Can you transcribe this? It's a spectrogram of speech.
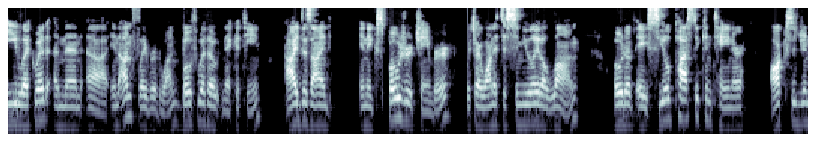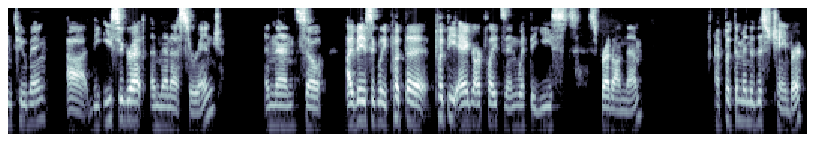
e liquid and then uh, an unflavored one, both without nicotine. I designed an exposure chamber, which I wanted to simulate a lung, out of a sealed plastic container, oxygen tubing, uh, the e cigarette, and then a syringe. And then so I basically put the put the agar plates in with the yeast spread on them. I put them into this chamber,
